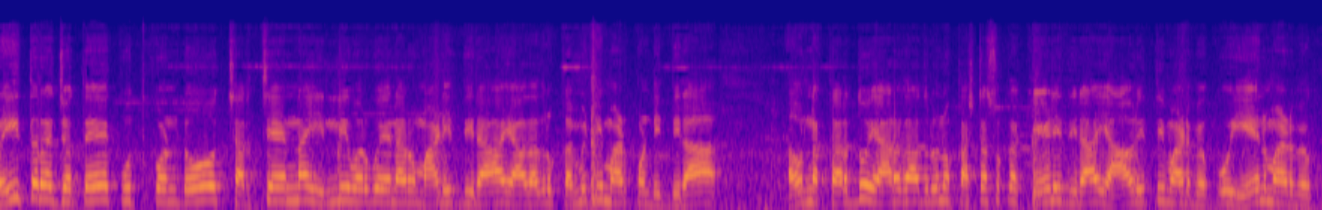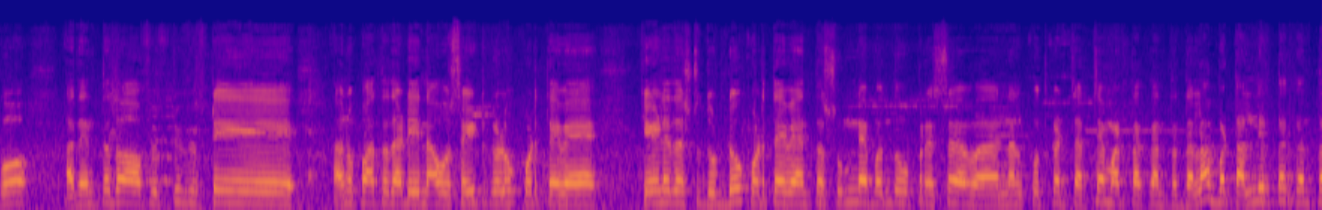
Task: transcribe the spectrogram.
ರೈತರ ಜೊತೆ ಕೂತ್ಕೊಂಡು ಚರ್ಚೆಯನ್ನು ಇಲ್ಲಿವರೆಗೂ ಏನಾದರೂ ಮಾಡಿದ್ದೀರಾ? ಯಾವುದಾದ್ರೂ ಕಮಿಟಿ ಮಾಡ್ಕೊಂಡಿದ್ದೀರಾ? ಅವ್ರನ್ನ ಕರೆದು ಯಾರಿಗಾದ್ರೂ ಕಷ್ಟ ಸುಖ ಕೇಳಿದ್ದೀರಾ? ಯಾವ ರೀತಿ ಮಾಡಬೇಕು? ಏನು ಮಾಡಬೇಕು? ಅದೆಂಥದೋ ಫಿಫ್ಟಿ ಫಿಫ್ಟಿ ಅನುಪಾತದಡಿ ನಾವು ಸೈಟ್ಗಳು ಕೊಡ್ತೇವೆ. ಕೇಳಿದಷ್ಟು ದುಡ್ಡು ಕೊಡ್ತೇವೆ ಅಂತ ಸುಮ್ಮನೆ ಬಂದು ಪ್ರೆಸ್ನಲ್ಲಿ ಕೂತ್ಕೊಂಡು ಚರ್ಚೆ ಮಾಡ್ತಕ್ಕಂಥದ್ದಲ್ಲ ಬಟ್ ಅಲ್ಲಿರ್ತಕ್ಕಂಥ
